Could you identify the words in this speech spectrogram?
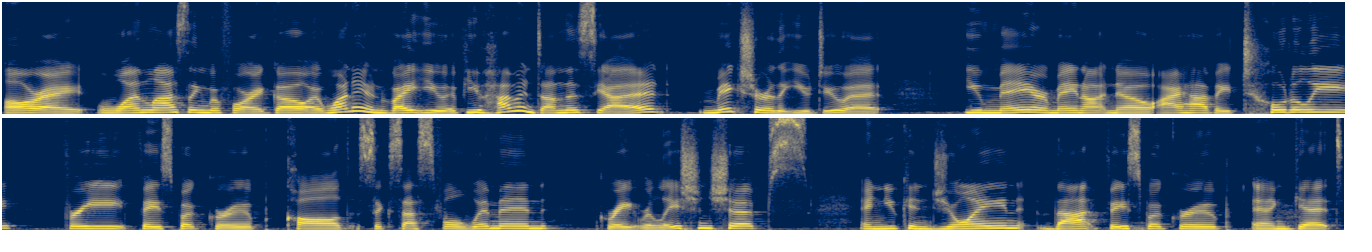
All right, one last thing before I go. I want to invite you, if you haven't done this yet, make sure that you do it. You may or may not know I have a totally free Facebook group called Successful Women Great Relationships. And you can join that Facebook group and get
